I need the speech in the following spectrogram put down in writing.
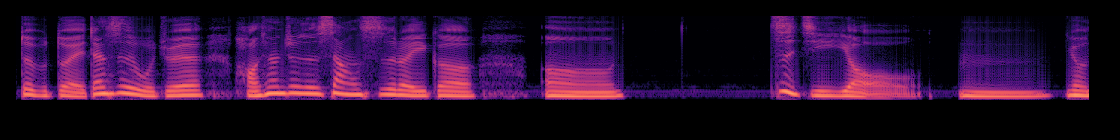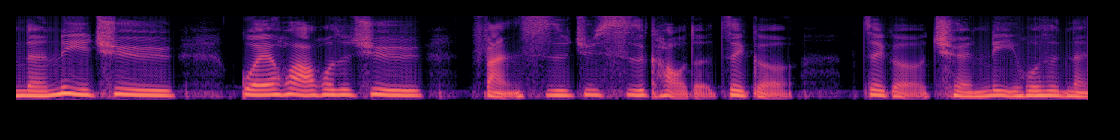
对不对，但是我觉得好像就是丧失了一个，嗯、自己有嗯有能力去规划，或是去反思、去思考的这个。这个权利或是能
